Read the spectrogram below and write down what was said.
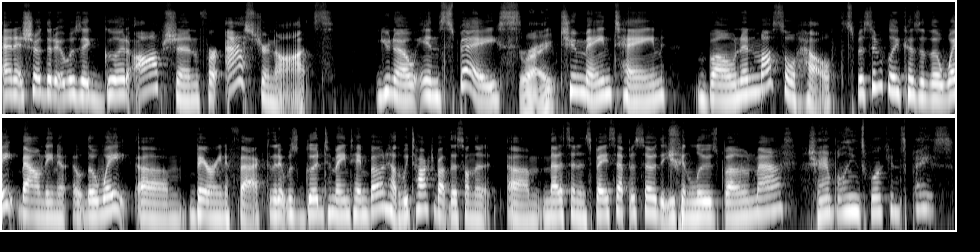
and it showed that it was a good option for astronauts, you know, in space Right. to maintain bone and muscle health, specifically because of the weight bounding, the weight um, bearing effect. That it was good to maintain bone health. We talked about this on the um, medicine and space episode that you can lose bone mass. Trampolines work in space?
